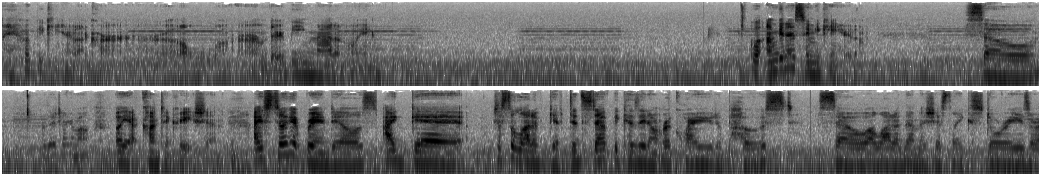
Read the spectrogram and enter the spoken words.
I hope you can hear that car alarm. They're being mad annoying. Well, I'm gonna assume you can't hear them. So was I talking about? Oh yeah, content creation. I still get brand deals. I get just a lot of gifted stuff because they don't require you to post. So a lot of them is just like stories or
